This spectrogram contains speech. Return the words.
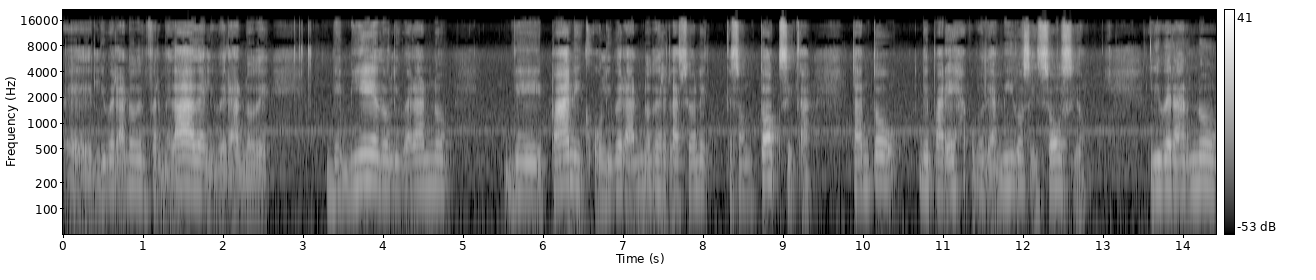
eh, liberarnos de enfermedades, liberarnos de, de miedo, liberarnos de pánico, liberarnos de relaciones que son tóxicas, tanto de pareja como de amigos y socios, liberarnos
